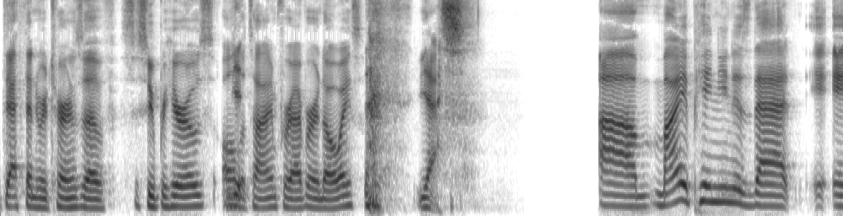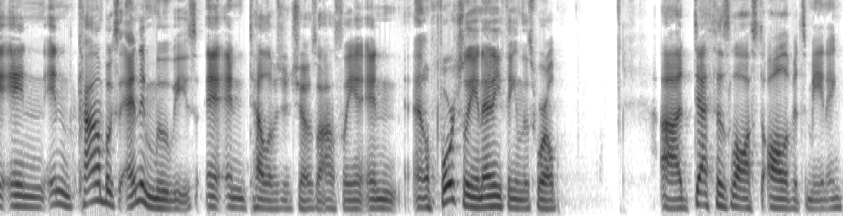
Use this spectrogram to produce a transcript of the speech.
death and returns of superheroes all Yeah. the time, forever and always. Yes. Um, my opinion is that in in comic books and in movies and, and television shows, honestly, and, and unfortunately in anything in this world, uh, death has lost all of its meaning.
